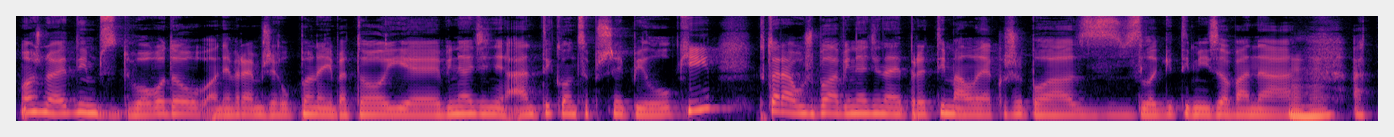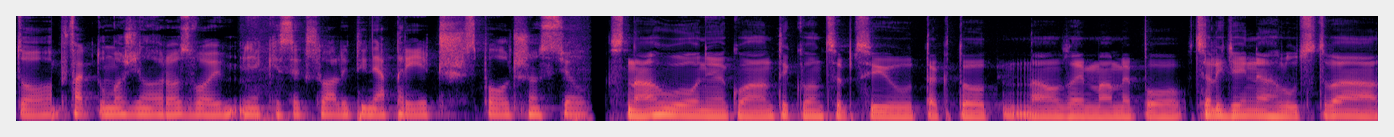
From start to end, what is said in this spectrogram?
Možno jedným z dôvodov, a neviem, že úplne iba to, je vynájdenie antikoncepčnej pilulky, ktorá už bola vynájdená aj predtým, ale akože bola zlegitimizovaná mm-hmm. a to fakt umožnilo rozvoj nejakej sexuality naprieč spoločnosťou. Snahu o nejakú antikoncepciu, tak to naozaj máme po celých dejinách ľudstva a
